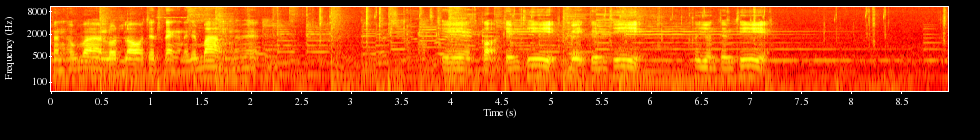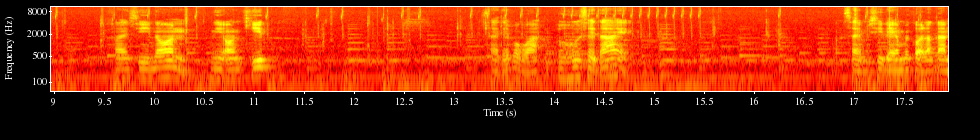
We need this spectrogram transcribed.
กันครับว่ารถเราจะแต่งอะไรได้บ้างนะฮะ โอเค เกาะเต็มที่ เบรกเต็มที่เครื่องยนต์เต็มที่ ไฟซีนอนนีออนคิด ใส่ได้ปะวะ เออใส่ได้ ใส่เป็นสีแดงไปก่อนแล้วกัน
